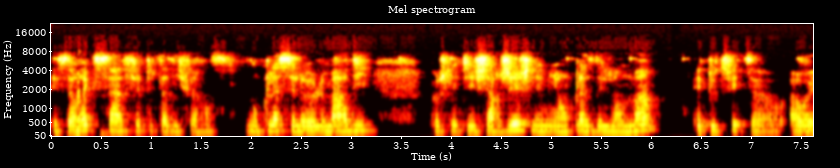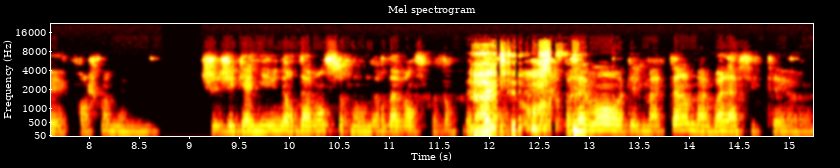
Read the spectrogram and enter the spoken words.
Et c'est vrai que ça a fait toute la différence. Donc là, c'est le, mardi que je l'ai téléchargé, je l'ai mis en place dès le lendemain. Et tout de suite, euh, ah ouais, franchement, j'ai gagné une heure d'avance sur mon heure d'avance. Donc, euh, ah, vraiment, dès le matin, ben voilà, c'était. Euh,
